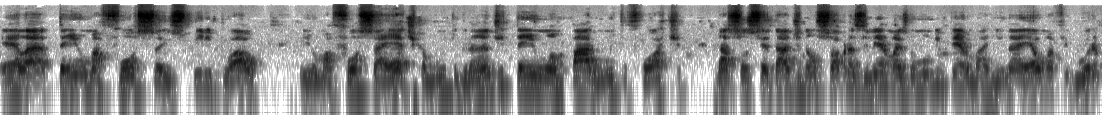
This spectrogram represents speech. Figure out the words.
ela tem uma força espiritual e uma força ética muito grande, tem um amparo muito forte da sociedade não só brasileira, mas no mundo inteiro. Marina é uma figura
